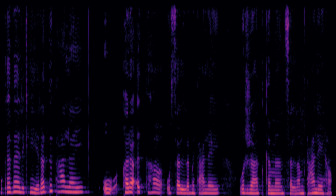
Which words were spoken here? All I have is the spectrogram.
وكذلك هي ردت علي وقرأتها وسلمت علي. ورجعت كمان سلمت عليها.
